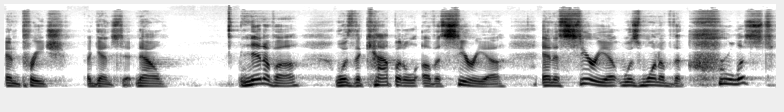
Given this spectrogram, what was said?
and preach against it. Now, Nineveh was the capital of Assyria, and Assyria was one of the cruelest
